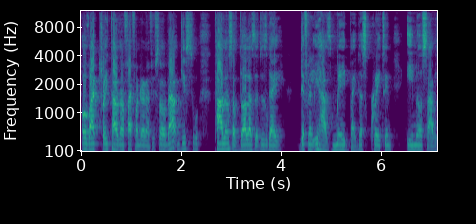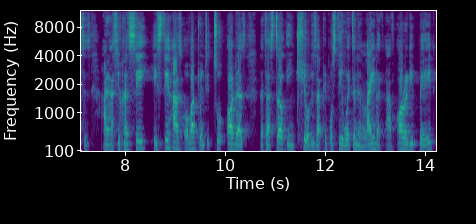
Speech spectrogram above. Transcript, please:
over 3,550, so that gives you thousands of dollars that this guy definitely has made by just creating email services. And as you can see, he still has over 22 orders that are still in queue. These are people still waiting in line that have already paid,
